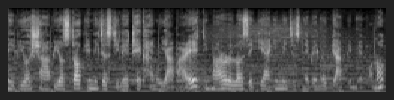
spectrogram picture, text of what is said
နေပြီးတော့ရှာပြီးတော့ stock images တွေလည်းထည့်ခိုင်းလို့ရပါတယ်ဒီမှာတော့လောလောဆယ် AI images နဲ့ပဲလုပ်ပြပေးမယ်ပေါ့နော်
